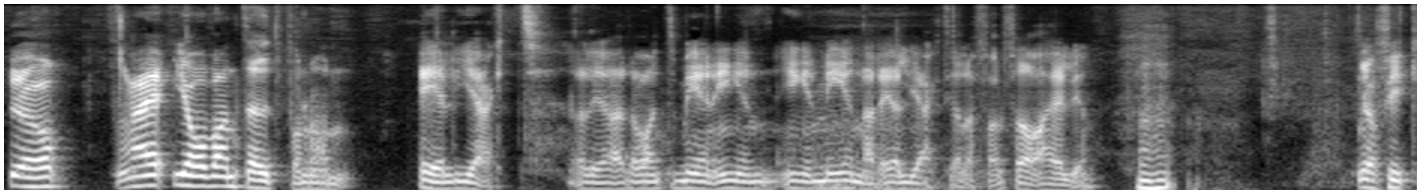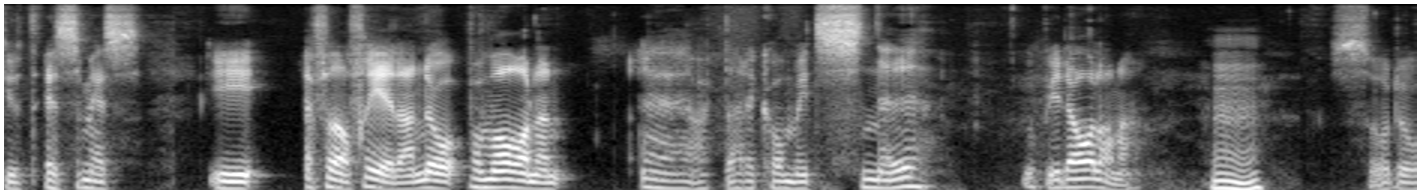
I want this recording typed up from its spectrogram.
Ja, nej, jag var inte ute på någon älgjakt. Eller ja, det var inte men, ingen, ingen menad älgjakt i alla fall förra helgen. Mhm. Jag fick ju ett sms i förra fredagen då på morgonen. Eh, att det hade kommit snö uppe i Dalarna. Mm. Så då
